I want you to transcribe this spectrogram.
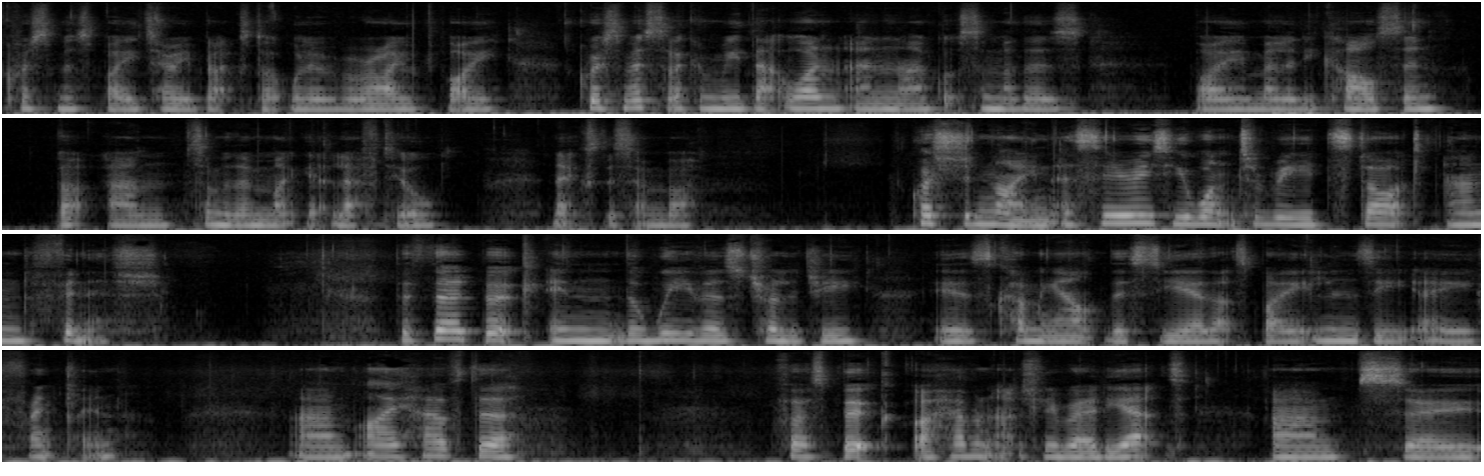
Christmas by Terri Blackstock will have arrived by Christmas, so I can read that one, and I've got some others by Melody Carlson, but um, some of them might get left till next December. Question 9 A series you want to read, start, and finish. The third book in the Weavers trilogy is coming out this year. That's by Lindsay A. Franklin. Um, I have the first book I haven't actually read yet, um, so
